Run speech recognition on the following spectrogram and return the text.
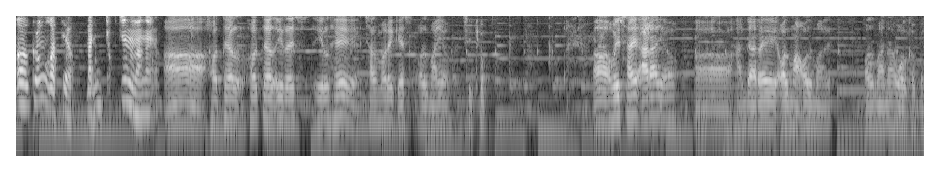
어, 그런 것 같아요. 많이 적지는 않아요. 아 호텔 호텔 일해 일해 잘 모르겠어 얼마요 지금 아 회사에 알아요 아한 달에 얼마 얼마 얼마나 월급은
